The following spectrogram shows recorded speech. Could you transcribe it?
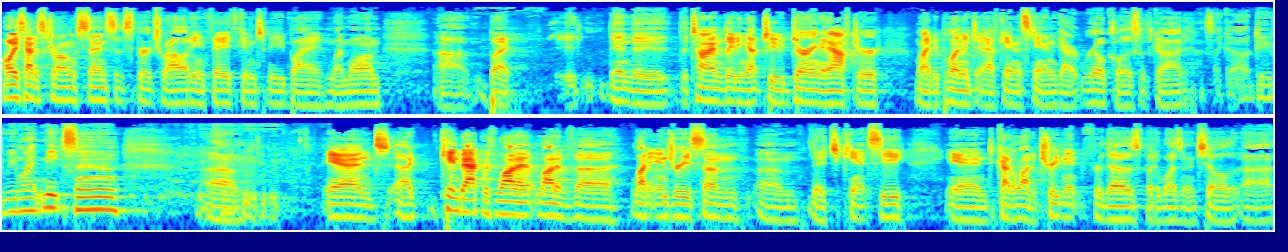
Always had a strong sense of spirituality and faith given to me by my mom. Uh, but it, in the, the time leading up to, during, and after my deployment to Afghanistan, got real close with God. It's like, oh, dude, we might meet soon. Um, and uh, came back with a lot of lot of uh, lot of injuries, some um, that you can't see, and got a lot of treatment for those. But it wasn't until uh,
